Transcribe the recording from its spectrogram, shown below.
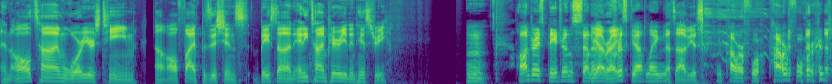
an all-time Warriors team, uh, all five positions based on any time period in history? Mm. Andris Biedrins, center. Yeah, right. Chris Gatling, That's obvious. power for, power forward.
